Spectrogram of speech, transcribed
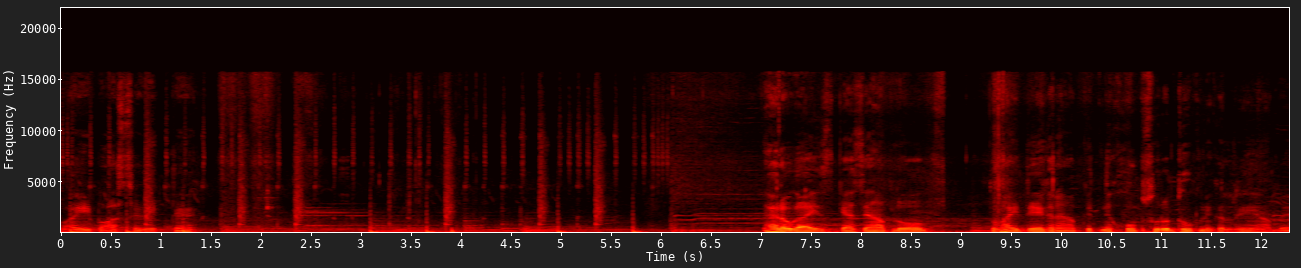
भाई पास से देखते हैं। हेलो गाइस कैसे हैं आप लोग? तो भाई देख रहे हैं आप कितनी खूबसूरत धूप निकल रही है यहाँ पे।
